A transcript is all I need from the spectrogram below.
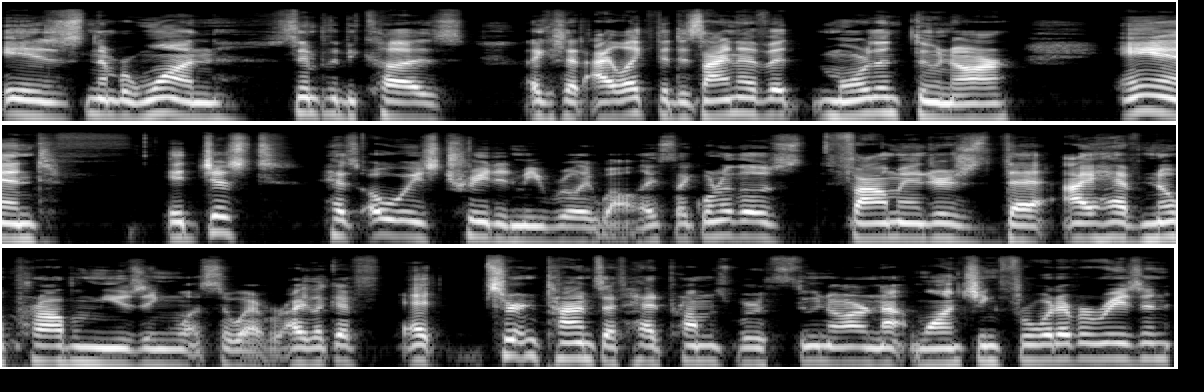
is number one simply because like I said, I like the design of it more than Thunar, and it just has always treated me really well. It's like one of those file managers that I have no problem using whatsoever. I like I've, at certain times I've had problems with Thunar not launching for whatever reason.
